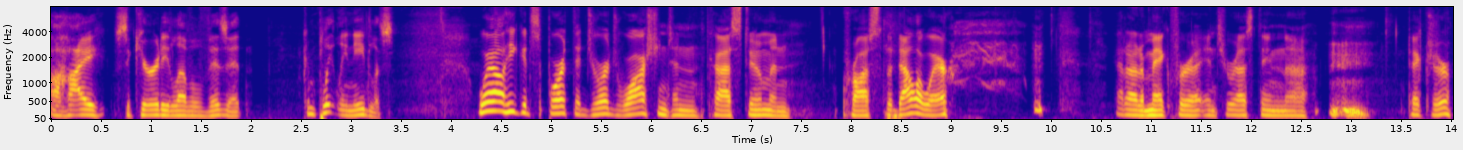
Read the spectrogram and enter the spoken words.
a high security level visit. Completely needless. Well, he could sport the George Washington costume and cross the Delaware. that ought to make for an interesting uh, picture.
